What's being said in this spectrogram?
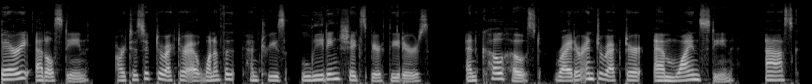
Barry Edelstein, artistic director at one of the country's leading Shakespeare theaters, and co host, writer, and director Em Weinstein ask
